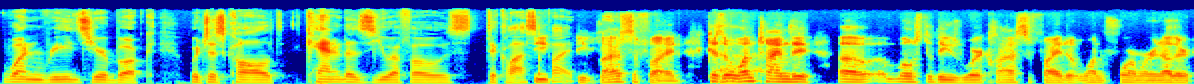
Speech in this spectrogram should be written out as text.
one reads your book, which is called Canada's UFOs Declassified, De- declassified, because at one uh, time the uh, most of these were classified in one form or another.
